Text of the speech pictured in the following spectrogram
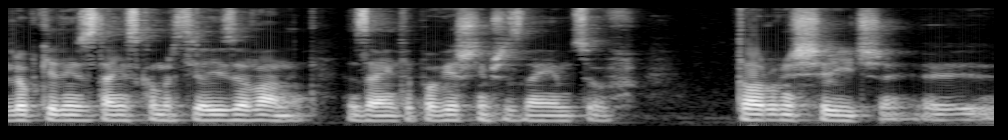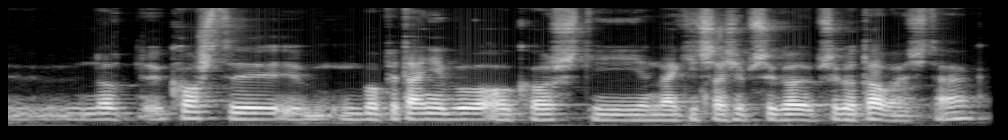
lub kiedy nie zostanie skomercjalizowany, zajęte powierzchnie przez najemców. To również się liczy. No, koszty, bo pytanie było o koszt i na jaki trzeba się przygotować, tak?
